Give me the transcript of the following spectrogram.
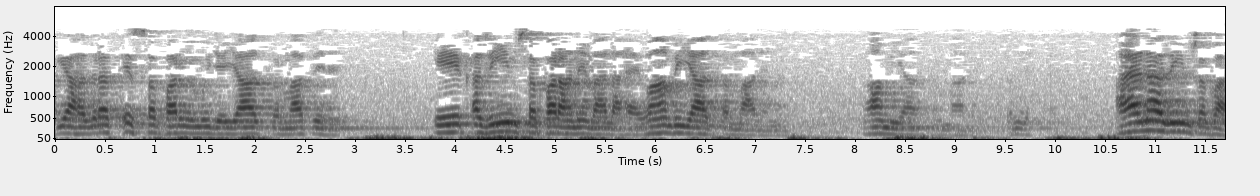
کیا، حضرت اس سفر میں مجھے یاد فرماتے ہیں۔ ایک عظیم سفر آنے والا ہے۔ وہاں بھی یاد فرما لینا۔ وہاں بھی یاد فرما لینا، سمجھے؟ آیا نا عظیم سفر؟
